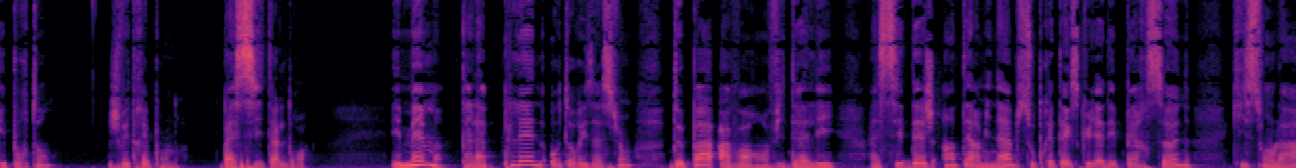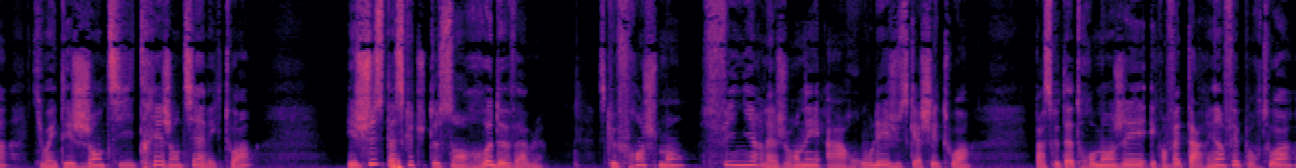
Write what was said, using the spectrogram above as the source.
Et pourtant, je vais te répondre. Bah si, t'as le droit. Et même, t'as la pleine autorisation de pas avoir envie d'aller à ces déj interminables sous prétexte qu'il y a des personnes qui sont là, qui ont été gentilles, très gentilles avec toi, et juste parce que tu te sens redevable. Parce que franchement, finir la journée à rouler jusqu'à chez toi parce que tu as trop mangé et qu'en fait tu rien fait pour toi,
